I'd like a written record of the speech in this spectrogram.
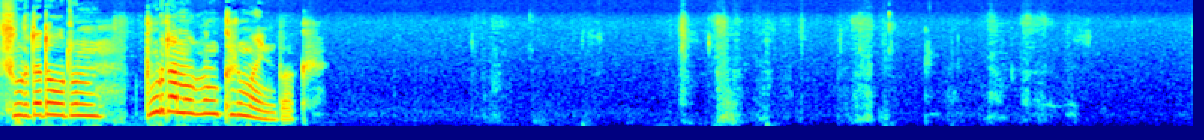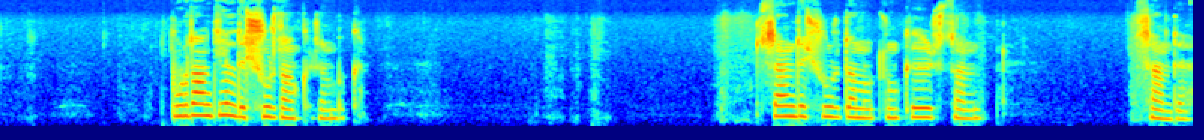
Şurada da odun. Buradan odun kırmayın bak. Buradan değil de şuradan kırın bakın. Sen de şuradan odun kırsan. Sen de.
